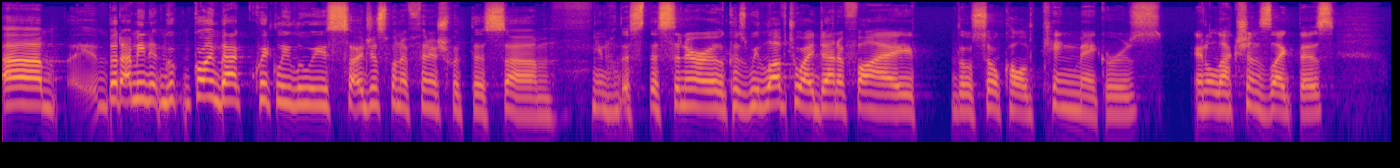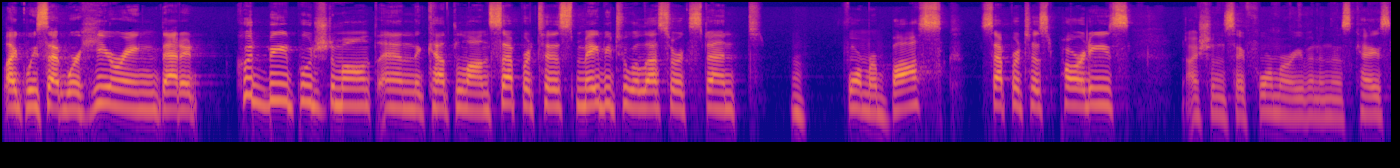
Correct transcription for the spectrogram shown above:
Um, but I mean, going back quickly, Luis, I just want to finish with this, um, you know, this, this scenario because we love to identify those so-called kingmakers in elections like this. Like we said, we're hearing that it could be Puigdemont and the Catalan separatists, maybe to a lesser extent, former Basque separatist parties. I shouldn't say former even in this case.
